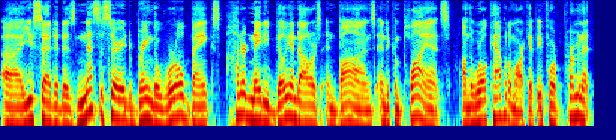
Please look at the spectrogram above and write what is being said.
uh, you said it is necessary to bring the World Bank's $180 billion in bonds into compliance on the world capital market before permanent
